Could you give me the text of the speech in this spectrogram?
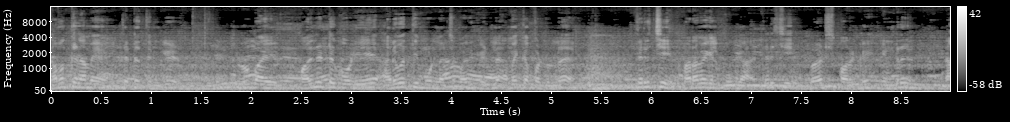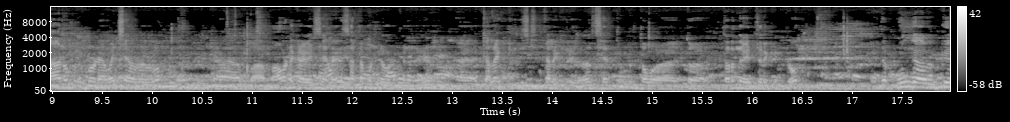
நமக்கு நம்ம திட்டத்தின் கீழ் ரூபாய் பதினெட்டு கோடியே அறுபத்தி மூணு லட்சம் மதிப்பீட்டில் அமைக்கப்பட்டுள்ள திருச்சி பறவைகள் பூங்கா திருச்சி பேர்ட்ஸ் பார்க்கு இன்று நானும் என்னுடைய அமைச்சர் அவர்களும் மாவட்ட கழக செயலர் சட்டமன்ற உறுப்பினர்கள் கலெக்டர் டிஸ்ட்ரிக்ட் கலெக்டர் சேர்த்து திறந்து வைத்திருக்கின்றோம். இந்த பூங்காவுக்கு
